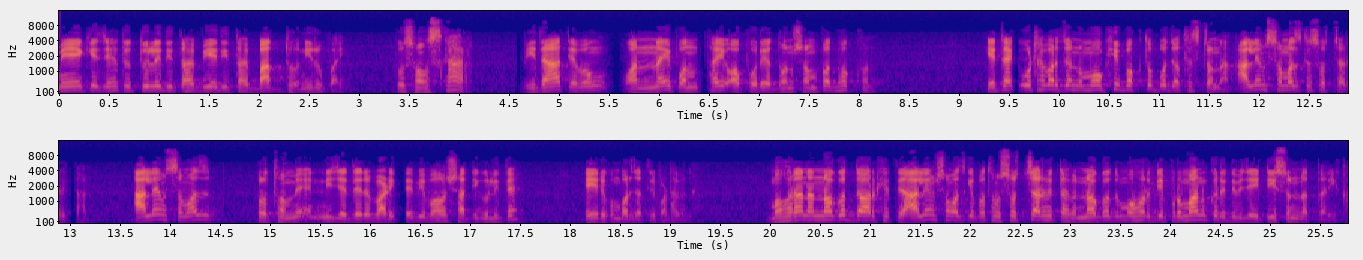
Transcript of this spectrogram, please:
মেয়েকে যেহেতু তুলে দিতে হয়, বিয়ে দিতে হয়, বাধ্য, নিরুপায়। কুসংস্কার, বিদাত এবং অন্যায় পন্থায় অপরের ধন সম্পদ ভক্ষণ। এটাকে ওঠাবার জন্য মৌখিক বক্তব্য যথেষ্ট না। আলেম সমাজকে সোচ্চার হইতে হবে। আলেম সমাজ প্রথমে নিজেদের বাড়িতে, বিবাহ সাদীগুলিতে এইরকম বরযাত্রী পাঠাবে না। মোহরানা নগদ দেওয়ার ক্ষেত্রে আলেম সমাজকে প্রথম সোচ্চার হইতে হবে। নগদ মোহর দিয়ে প্রমাণ করে দেবে যে এটি সন্ন্যাত তারিকা।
